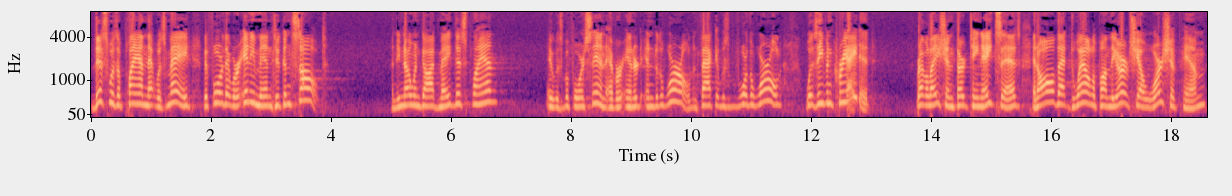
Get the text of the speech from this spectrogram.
This was a plan that was made before there were any men to consult. And you know when God made this plan? It was before sin ever entered into the world. In fact, it was before the world was even created. Revelation 13:8 says, "And all that dwell upon the earth shall worship him."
